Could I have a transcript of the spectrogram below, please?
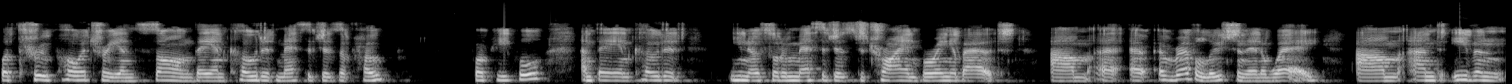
But through poetry and song, they encoded messages of hope for people, and they encoded, you know, sort of messages to try and bring about um, a, a, revolution in a way. Um, and even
